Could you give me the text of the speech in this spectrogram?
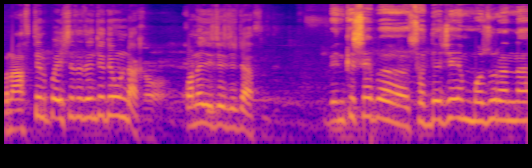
पण असतील पैसे तर त्यांचे देऊन टाकावं. कोणाचे जे जे असतील ते. बेनके साहेब अ, सध्या जे मजुरांना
